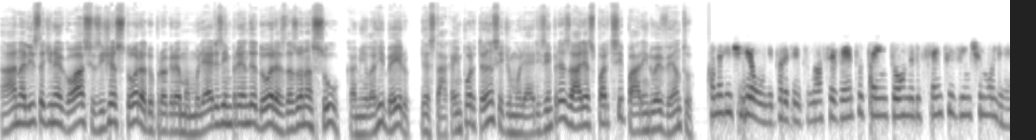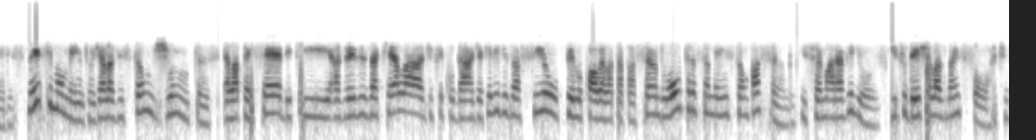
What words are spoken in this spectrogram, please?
A analista de de Negócios e gestora do programa Mulheres Empreendedoras da Zona Sul, Camila Ribeiro, destaca a importância de mulheres empresárias participarem do evento. Quando a gente reúne, por exemplo, nosso evento tem em torno de 120 mulheres. Nesse momento onde elas estão juntas, ela percebe que às vezes aquela dificuldade, aquele desafio pelo qual ela está passando, outras também estão passando. Isso é maravilhoso. Isso deixa elas mais fortes.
